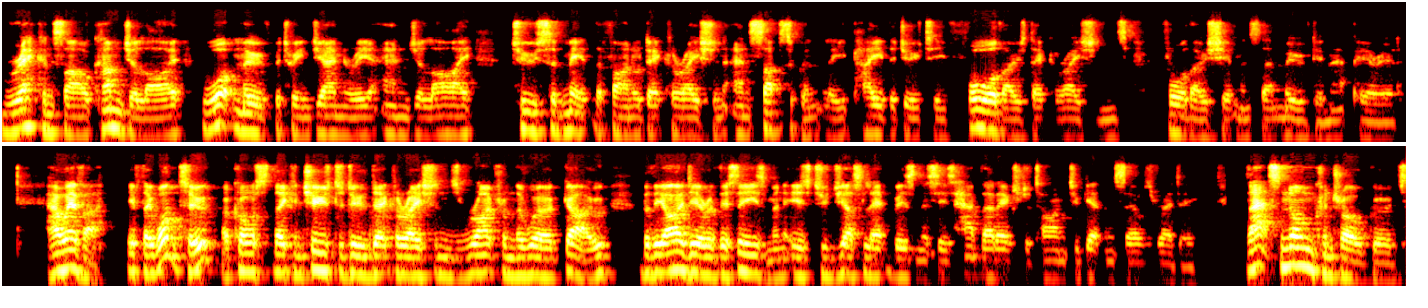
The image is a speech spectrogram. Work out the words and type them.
reconcile come July what moved between January and July to submit the final declaration and subsequently pay the duty for those declarations for those shipments that moved in that period. However, if they want to, of course, they can choose to do the declarations right from the word go. But the idea of this easement is to just let businesses have that extra time to get themselves ready. That's non controlled goods.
